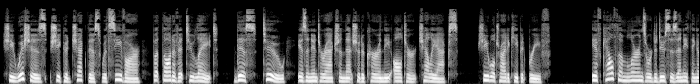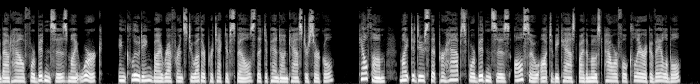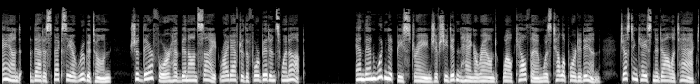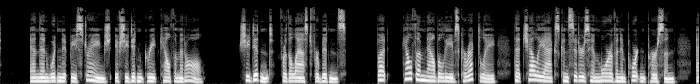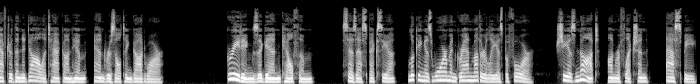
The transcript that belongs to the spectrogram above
She wishes she could check this with Sevar, but thought of it too late. This, too, is an interaction that should occur in the altar Cheliax. She will try to keep it brief. If Keltham learns or deduces anything about how forbiddances might work, including by reference to other protective spells that depend on caster circle, Keltham might deduce that perhaps forbiddances also ought to be cast by the most powerful cleric available, and that Aspexia Rugatonn should therefore have been on site right after the forbiddance went up. And then wouldn't it be strange if she didn't hang around while Keltham was teleported in just in case Nidal attacked, and then wouldn't it be strange if she didn't greet Keltham at all? She didn't for the last forbiddance, but Keltham now believes correctly that Cheliax considers him more of an important person after the Nidal attack on him and resulting God war. Greetings again, Keltham, says Aspexia, looking as warm and grandmotherly as before. She is not, on reflection, Aspie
